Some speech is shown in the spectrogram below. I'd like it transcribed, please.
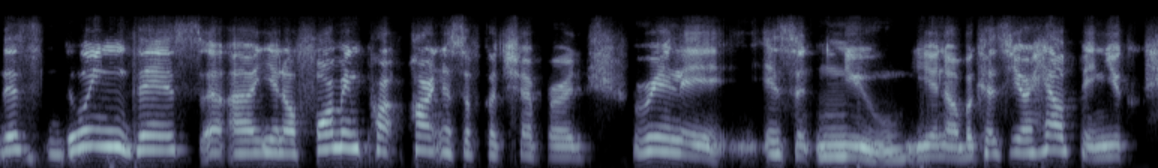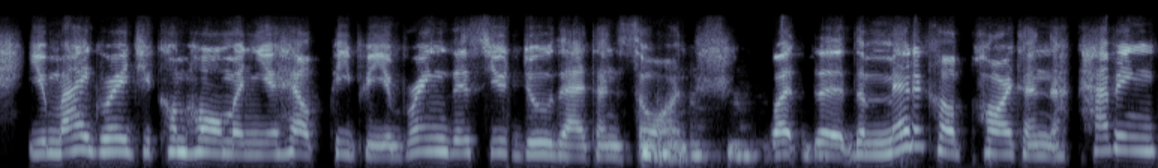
this doing this, uh, uh you know, forming par- partners of Good Shepherd really isn't new, you know, because you're helping. You you migrate, you come home and you help people. You bring this, you do that, and so on. Mm-hmm. But the the medical part and having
